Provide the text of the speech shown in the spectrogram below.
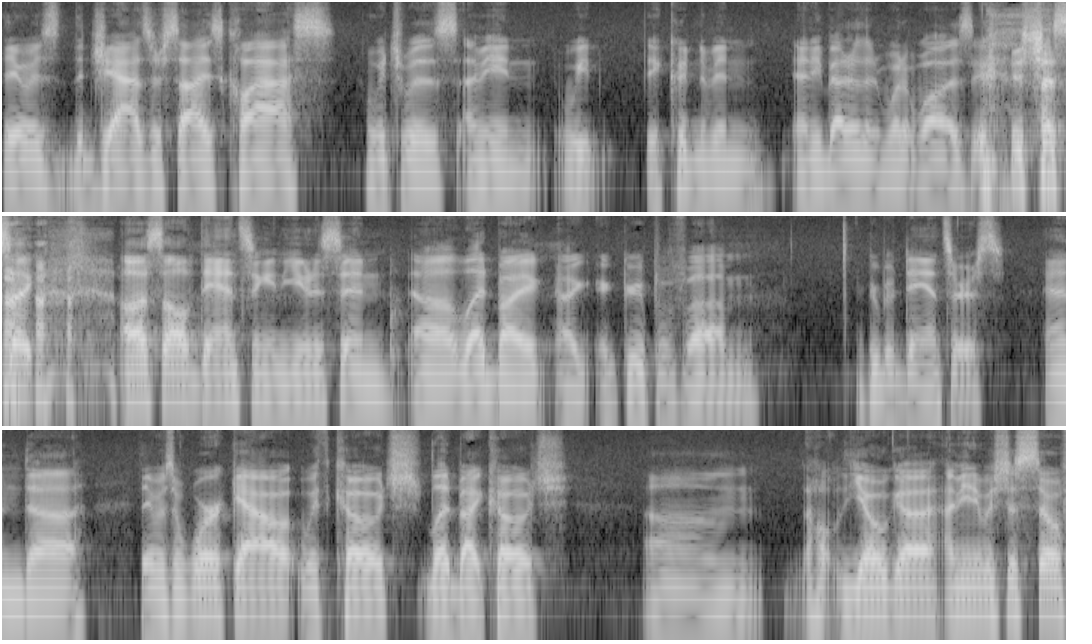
There was the jazzercise class, which was I mean we it couldn't have been any better than what it was. It's just like us all dancing in unison, uh, led by a, a group of um, a group of dancers, and uh, there was a workout with coach, led by coach, um, yoga. I mean, it was just so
